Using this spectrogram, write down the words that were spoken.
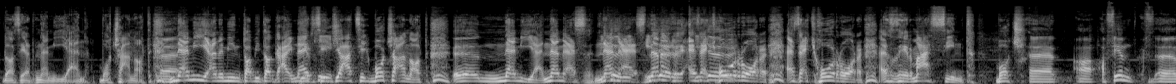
de azért nem ilyen. Bocsánat. Uh, nem ilyen, mint amit a Guy Pearce itt játszik. Bocsánat. Ö, nem ilyen. Nem ez. Nem Idő- ez. Nem idő- ez. Ez egy idő- horror. Ez egy horror. Ez azért más szint. Bocs. Ö, A, a film ö,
